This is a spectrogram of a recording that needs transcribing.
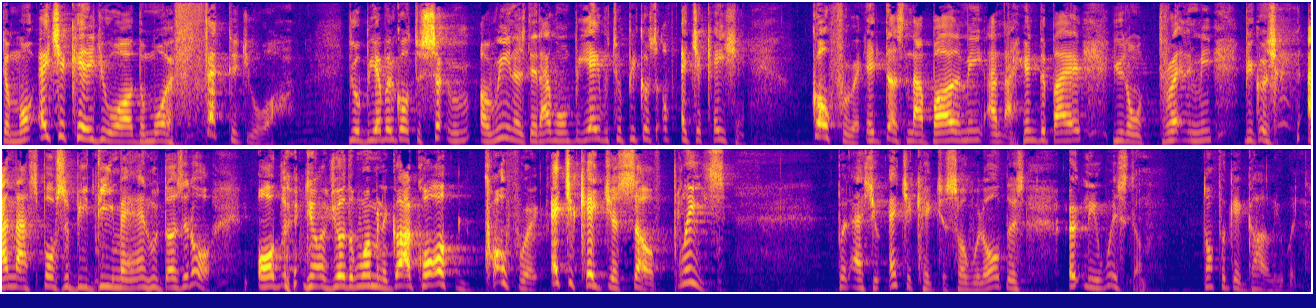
The more educated you are, the more effective you are. You'll be able to go to certain arenas that I won't be able to because of education. Go for it. It does not bother me. I'm not hindered by it. You don't threaten me because I'm not supposed to be the man who does it all. All the, you know, if you're the woman that God called, go for it. Educate yourself, please. But as you educate yourself with all this earthly wisdom, don't forget godly wisdom.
